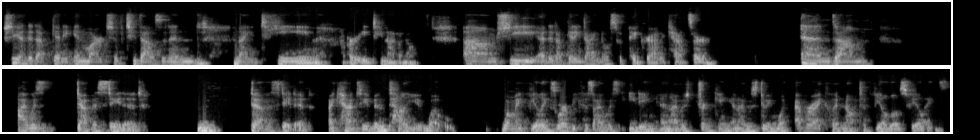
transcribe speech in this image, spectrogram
she ended up getting in March of 2019 or 18, I don't know. Um, she ended up getting diagnosed with pancreatic cancer. And um, I was devastated, devastated. I can't even tell you what what my feelings were because I was eating and I was drinking and I was doing whatever I could not to feel those feelings.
